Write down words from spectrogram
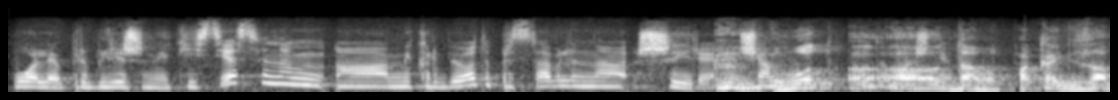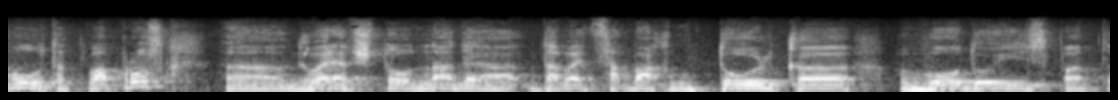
более приближенной к естественным, а, микробиота представлена шире, чем вот, а, домашних. Да, вот пока не забыл этот вопрос, а, говорят, что надо давать собакам только воду из-под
